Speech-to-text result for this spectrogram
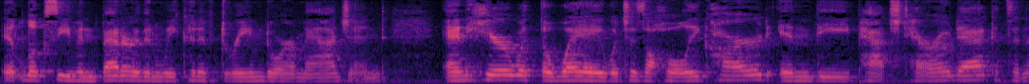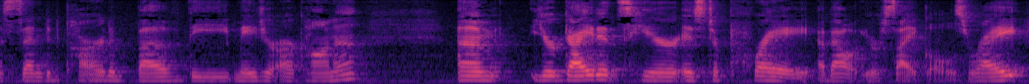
it looks even better than we could have dreamed or imagined and here with the Way, which is a holy card in the Patch Tarot deck, it's an ascended card above the major arcana. Um, your guidance here is to pray about your cycles, right?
